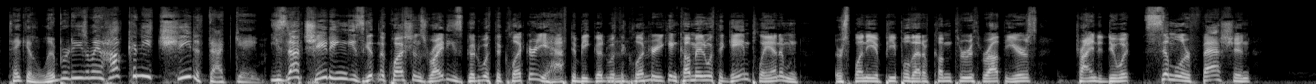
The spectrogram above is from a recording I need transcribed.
taking liberties. I mean, how can you cheat at that game? He's not cheating. He's getting the questions right. He's good with the clicker. You have to be good with Mm-hmm. the clicker. You can come in with a game plan, and there's plenty of people that have come through throughout the years trying to do it similar fashion.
